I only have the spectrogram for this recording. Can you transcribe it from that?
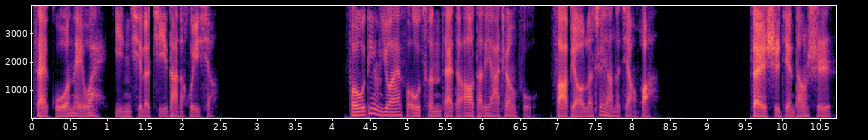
在国内外引起了极大的回响。否定 UFO 存在的澳大利亚政府发表了这样的讲话：在事件当时，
